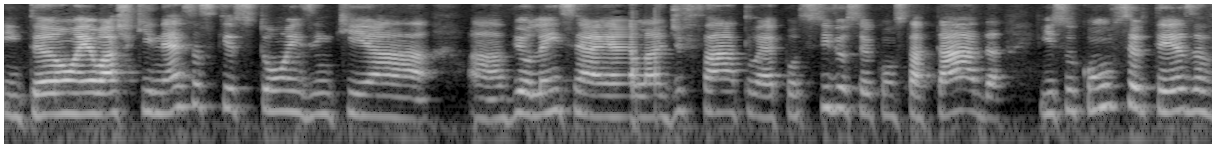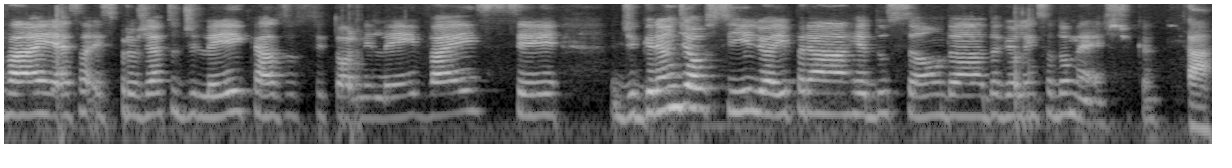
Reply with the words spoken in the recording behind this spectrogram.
Então, eu acho que nessas questões em que a a violência ela de fato é possível ser constatada, isso com certeza vai essa, esse projeto de lei, caso se torne lei, vai ser de grande auxílio aí para a redução da, da violência doméstica. Tá.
